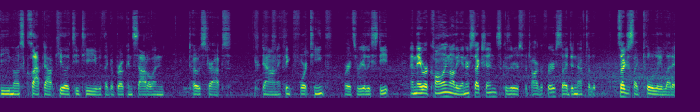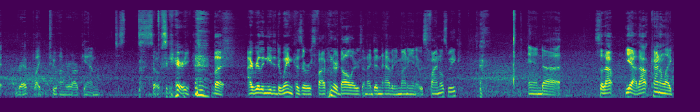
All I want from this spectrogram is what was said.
the most clapped out Kilo TT with like a broken saddle and toe straps down. I think 14th where it's really steep, and they were calling all the intersections because there was photographers, so I didn't have to. Look. So I just like totally let it rip like 200 RPM, just so scary. But I really needed to win because there was $500 and I didn't have any money, and it was finals week and uh, so that yeah that kind of like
